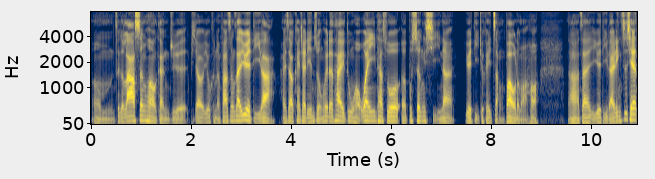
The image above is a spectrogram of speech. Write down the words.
嗯这个拉升哈感觉比较有可能发生在月底啦，还是要看一下联准会的态度哈。万一他说呃不升息，那月底就可以涨爆了嘛哈。那在月底来临之前，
